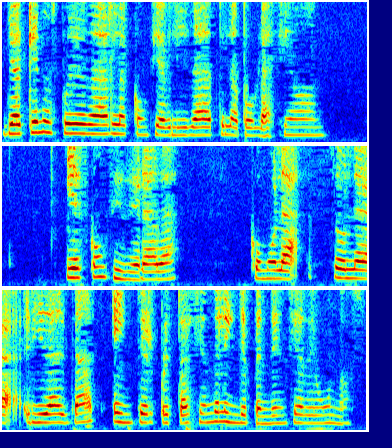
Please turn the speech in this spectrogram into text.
ya que nos puede dar la confiabilidad de la población y es considerada como la solidaridad e interpretación de la independencia de unos.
